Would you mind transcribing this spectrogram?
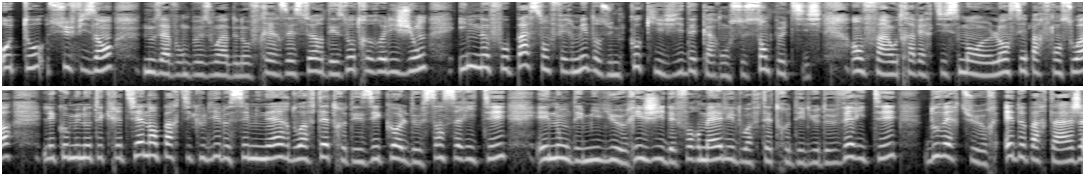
autosuffisants. Nous avons besoin de nos frères et sœurs des autres religions. Il ne faut pas s'enfermer dans une coquille vide car on se sent petit. Enfin, autre avertissement euh, lancé par François, les communautés chrétiennes, en particulier le séminaire, doivent être des écoles de sincérité et non des milieux rigides et formels. Ils doivent être des lieux de vérité, d'ouverture et de partage.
